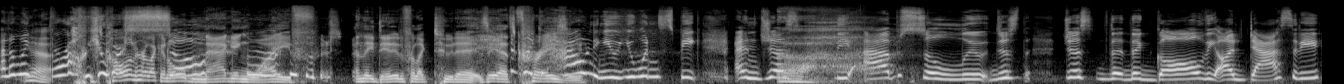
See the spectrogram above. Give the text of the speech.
And I'm like, Yeah. bro, you He's calling her like an old nagging wife, rude. and they dated for like two days. Yeah, it's, Like crazy. hounding you, you wouldn't speak, and just the absolute, just just the the gall, the audacity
